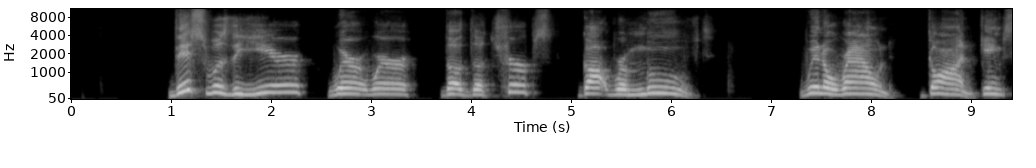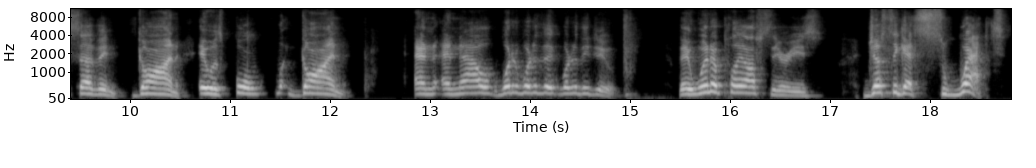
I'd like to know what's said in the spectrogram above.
this was the year where where the the chirps got removed win around gone game seven gone it was four gone and and now what what do they what do they do they win a playoff series just to get swept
